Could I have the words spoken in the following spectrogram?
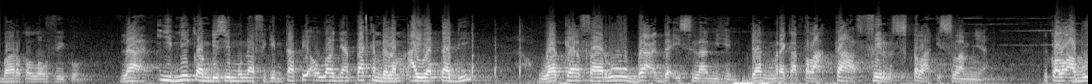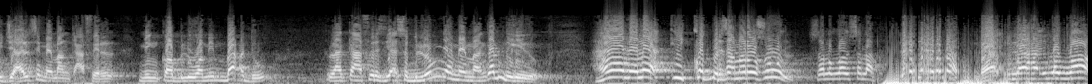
Barakallahu fikum. Lah ini kondisi munafikin tapi Allah nyatakan dalam ayat tadi wa kafaru ba'da islamihim dan mereka telah kafir setelah Islamnya. Kalau Abu Jahal sih memang kafir min qablu wa min ba'du. Telah kafir sejak sebelumnya memang kan begitu. Hadalah ikut bersama Rasul sallallahu alaihi wasallam. La ilaha illallah.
